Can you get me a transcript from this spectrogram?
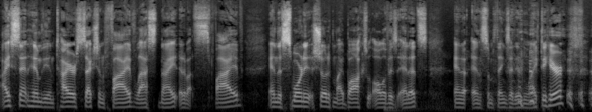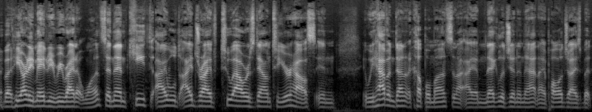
I sent him the entire section five last night at about five. And this morning it showed up in my box with all of his edits and and some things I didn't like to hear. But he already made me rewrite it once. And then Keith, I will I drive two hours down to your house in. We haven't done it a couple months, and I, I am negligent in that, and I apologize. But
